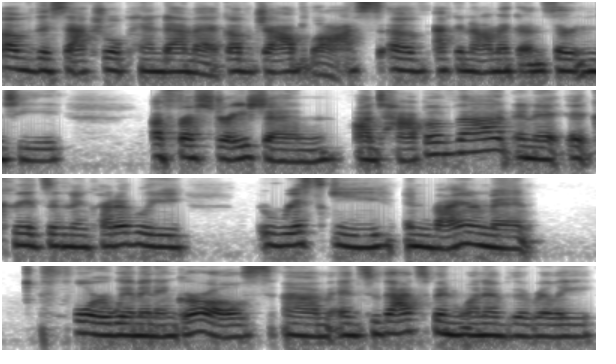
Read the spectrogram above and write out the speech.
of this actual pandemic, of job loss, of economic uncertainty, of frustration on top of that. And it, it creates an incredibly risky environment for women and girls. Um, and so that's been one of the really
